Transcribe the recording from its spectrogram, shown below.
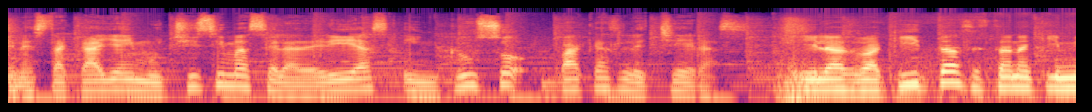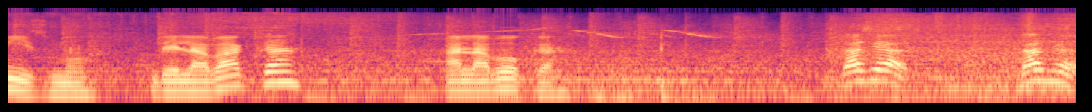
En esta calle hay muchísimas heladerías, incluso vacas lecheras. Y las vaquitas están aquí mismo, de la vaca a la boca. Gracias, gracias.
